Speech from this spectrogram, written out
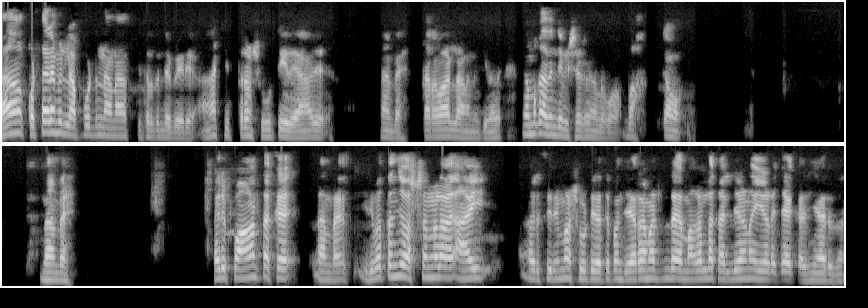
ആ കൊട്ടാരമില്ല അപ്പോട്ടെന്നാണ് ആ ചിത്രത്തിന്റെ പേര്. ആ ചിത്രം ഷൂട്ട് ചെയ്ത ആ ഒരു വേണ്ടേ തറവാട്ടിലാണ് നിൽക്കുന്നത്. നമുക്ക് അതിന്റെ വിശേഷങ്ങൾ പോവാം. ബാ കമോ വേണ്ടേ ഒരു പാട്ടൊക്കെ വേണ്ടേ ഇരുപത്തഞ്ച് വർഷങ്ങളായി ഒരു സിനിമ ഷൂട്ട് ചെയ്തിട്ട് ഇപ്പം ജയറാമേട്ടന്റെ മകളുടെ കല്യാണം ഈ ഇടയ്ക്ക് കഴിഞ്ഞായിരുന്നു.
